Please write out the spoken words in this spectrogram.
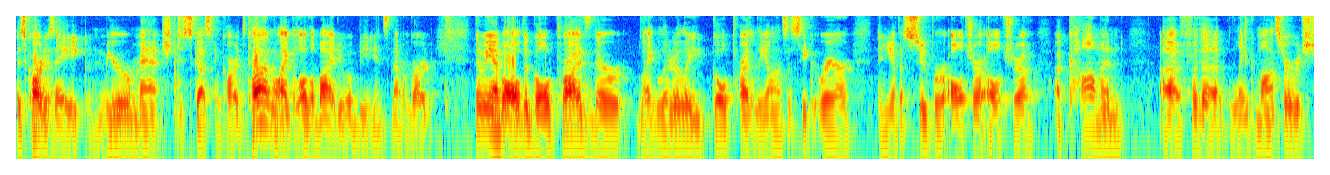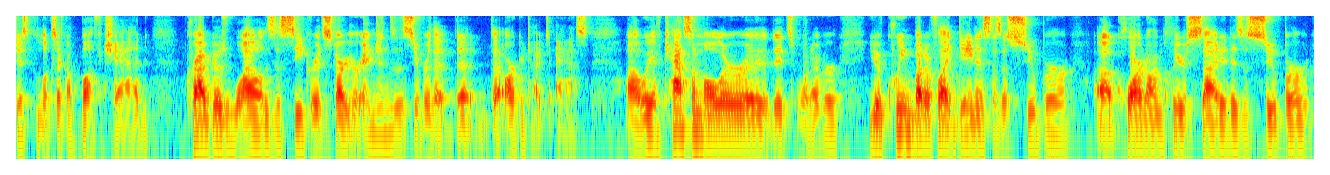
This card is a Mirror Match disgusting card. It's kind of like Lullaby to Obedience in that regard. Then we have all the Gold Prides. They're like literally Gold Pride Leon's a secret rare. Then you have a Super, Ultra, Ultra, a Common uh, for the Link monster, which just looks like a buff Chad. Crowd Goes Wild as a secret. Start Your Engines as a super. The, the, the archetype's ass. Uh, we have Casamolar, uh, it's whatever. You have Queen Butterfly Danaus as a super. Uh, Quardon Clear-Sighted is a super.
